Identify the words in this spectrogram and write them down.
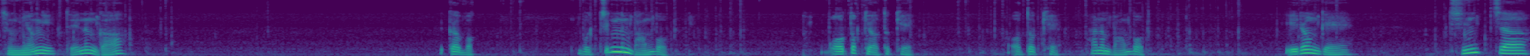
증명이 되는가? 그러니까 막 뭐 찍는 방법 뭐 어떻게 어떻게 어떻게 하는 방법 이런 게 진짜처럼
